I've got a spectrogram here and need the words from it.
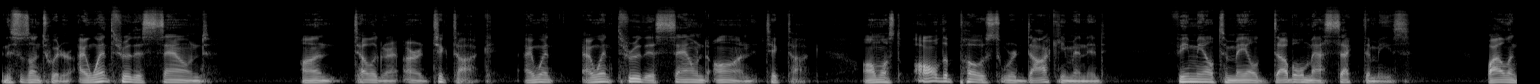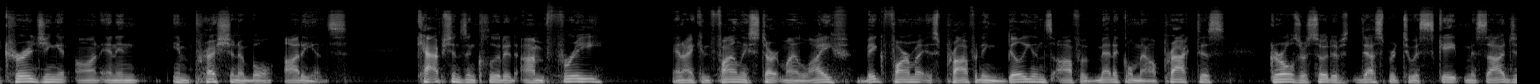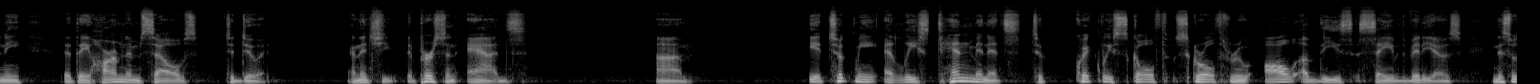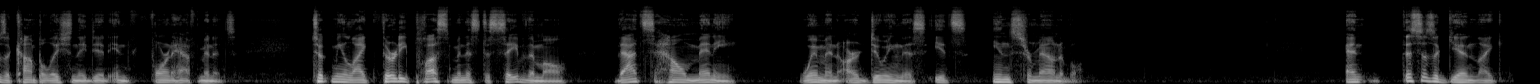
And this was on Twitter. I went through this sound on Telegram or TikTok I went I went through this sound on TikTok. Almost all the posts were documented female to male double mastectomies while encouraging it on an in, impressionable audience. Captions included I'm free and I can finally start my life. Big Pharma is profiting billions off of medical malpractice. Girls are so de- desperate to escape misogyny that they harm themselves to do it. And then she the person adds um, it took me at least 10 minutes to quickly scroll, th- scroll through all of these saved videos. And this was a compilation they did in four and a half minutes. It took me like 30 plus minutes to save them all. That's how many women are doing this. It's insurmountable. And this is again like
